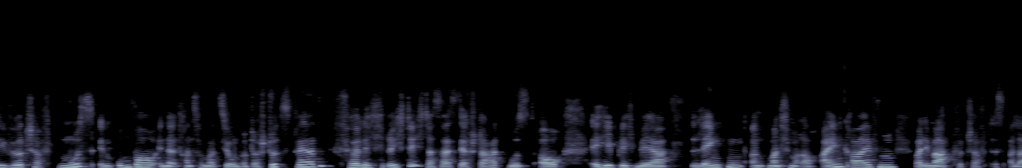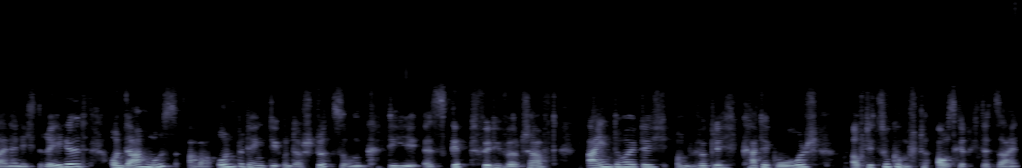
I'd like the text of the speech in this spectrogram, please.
die Wirtschaft muss im Umbau, in der Transformation unterstützt werden. Völlig richtig. Das heißt, der Staat muss auch erheblich mehr lenken und manchmal auch eingreifen, weil die Marktwirtschaft es alleine nicht regelt. Und da muss aber unbedingt die Unterstützung, die es gibt für die Wirtschaft, eindeutig und wirklich kategorisch auf die Zukunft ausgerichtet sein.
